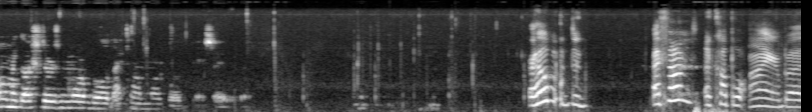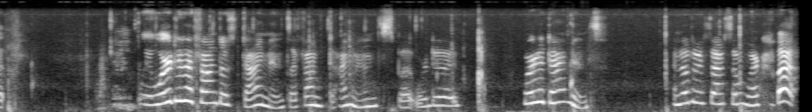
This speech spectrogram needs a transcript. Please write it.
Oh my gosh, there's more gold. I found more gold. Sorry. I hope the. I found a couple iron, but wait, where did I find those diamonds? I found diamonds, but where did I? Where are the diamonds? I know there's them somewhere. Ah!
